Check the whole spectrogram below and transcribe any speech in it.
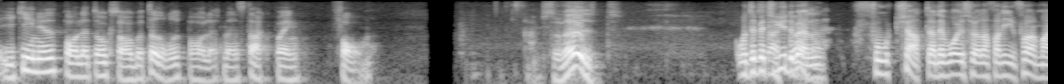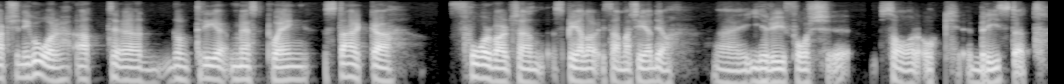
gick in i uppehållet och också har gått ur uppehållet med en stark poängform. Absolut! Och det betyder väl fortsatt, ja det var ju så i alla fall inför matchen igår, att eh, de tre mest poängstarka forwardsen spelar i samma kedja. eh, i Ryfors, eh, Sar och Bristedt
